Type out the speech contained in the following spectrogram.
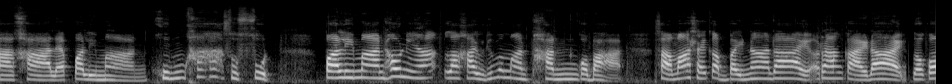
ราคาและปริมาณคุ้มค่าสุดๆ ปริมาณเท่านี้ราคาอยู่ที่ประมาณพันกว่าบาท สามารถใช้กับใบหน้าได้ร่างกายได้ แล้วก็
